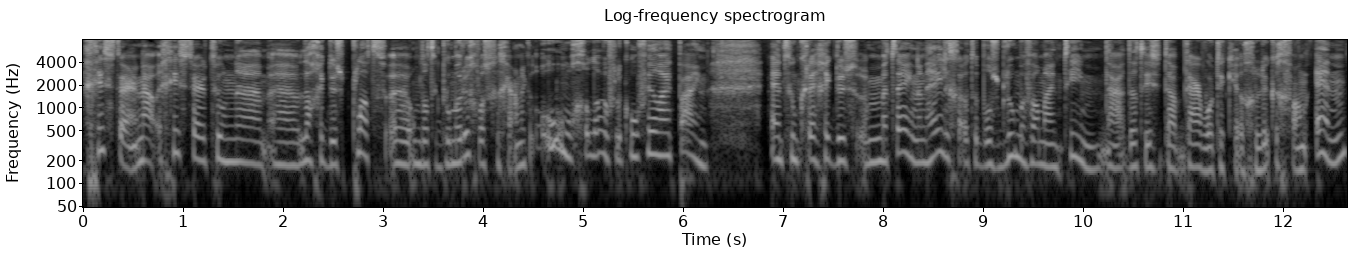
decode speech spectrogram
Gisteren, nou, gisteren toen eh, eh, lag ik dus plat eh, omdat ik door mijn rug was gegaan. Ik had ongelooflijke hoeveelheid pijn. En toen kreeg ik dus meteen een hele grote bos bloemen van mijn team. Nou, dat is, daar, daar word ik heel gelukkig van. En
